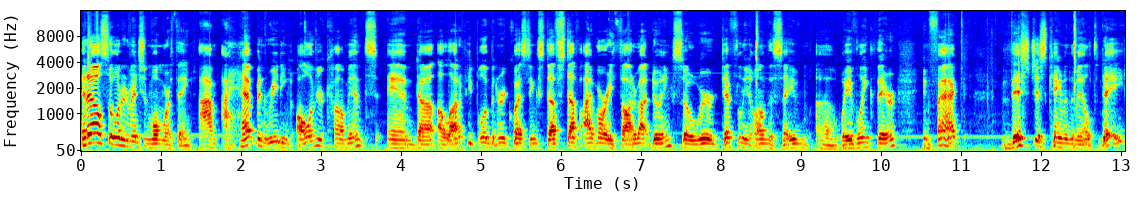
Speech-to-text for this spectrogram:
And I also wanted to mention one more thing. I have been reading all of your comments, and uh, a lot of people have been requesting stuff, stuff I've already thought about doing, so we're definitely on the same uh, wavelength there. In fact, This just came in the mail today.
